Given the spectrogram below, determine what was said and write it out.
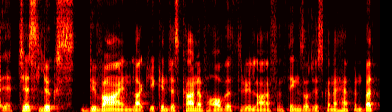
It just looks divine. Like you can just kind of hover through life and things are just going to happen. But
